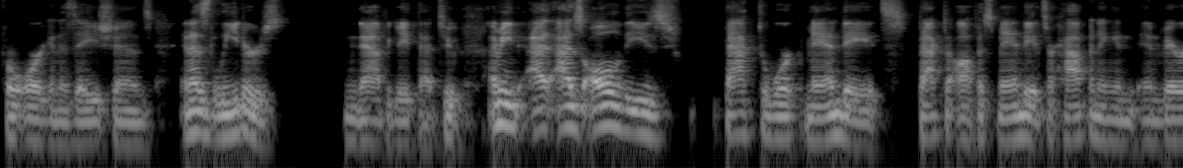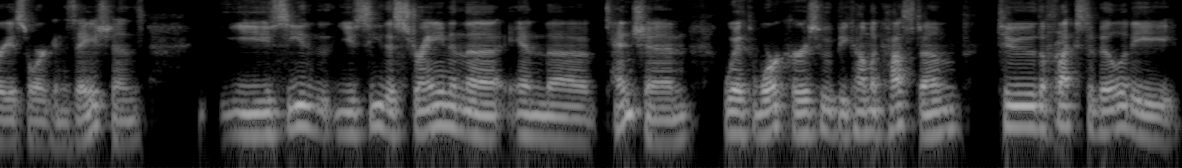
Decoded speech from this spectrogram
for organizations and as leaders navigate that too. I mean, as, as all of these back to work mandates, back to office mandates are happening in, in various organizations, you see you see the strain in the in the tension with workers who become accustomed to the flexibility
